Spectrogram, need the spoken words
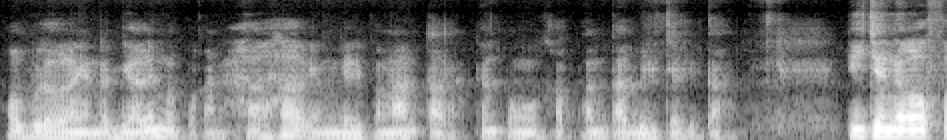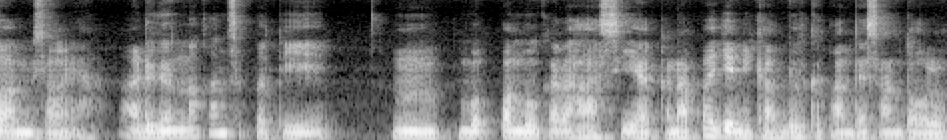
Obrolan yang terjalin merupakan hal-hal yang menjadi pengantar dan pengungkapan tabir cerita. Di Genova misalnya, adegan makan seperti hmm, pembuka rahasia kenapa Jenny kabur ke pantai Santolo.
